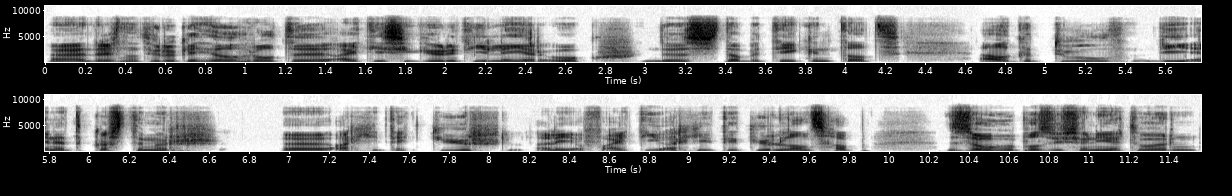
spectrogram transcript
Uh, er is natuurlijk een heel grote IT-security layer ook. Dus dat betekent dat elke tool die in het customer uh, architectuur, of IT-architectuurlandschap zou gepositioneerd worden,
